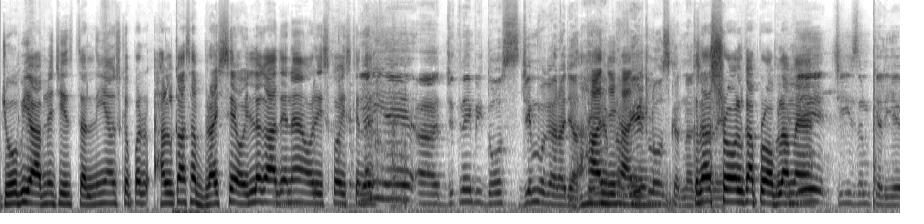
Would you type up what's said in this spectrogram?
जो भी आपने चीज़ तलनी है उसके ऊपर हल्का सा ब्रश से ऑयल लगा देना है और इसको इसके अंदर जितने भी दोस्त जिम वगैरह जाते हाँ जी हाँ जी। लॉस करना कोलेस्ट्रॉल का प्रॉब्लम है। चीज़ उनके लिए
